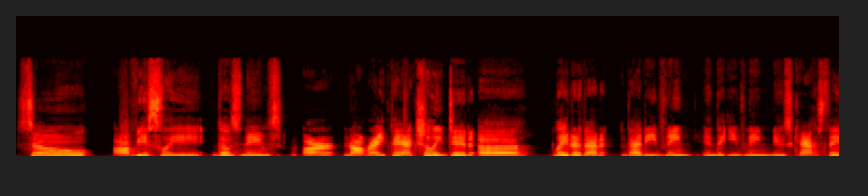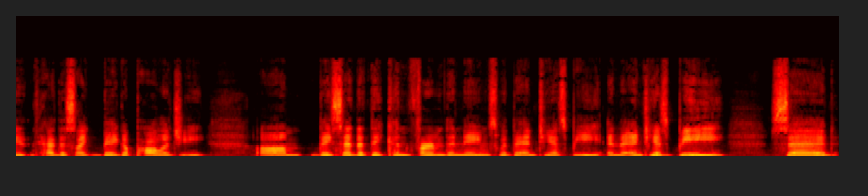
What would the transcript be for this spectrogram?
So obviously those names are not right. They actually did uh later that that evening in the evening newscast. They had this like big apology. Um, they said that they confirmed the names with the NTSB, and the NTSB said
